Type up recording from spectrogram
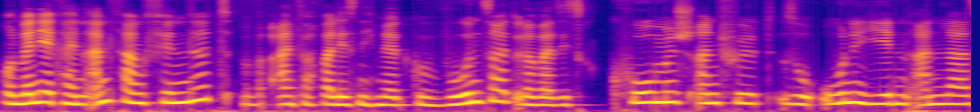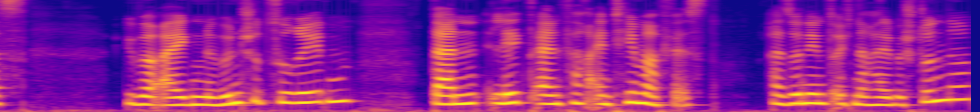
Und wenn ihr keinen Anfang findet, einfach weil ihr es nicht mehr gewohnt seid oder weil es sich komisch anfühlt, so ohne jeden Anlass über eigene Wünsche zu reden, dann legt einfach ein Thema fest. Also nehmt euch eine halbe Stunde,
